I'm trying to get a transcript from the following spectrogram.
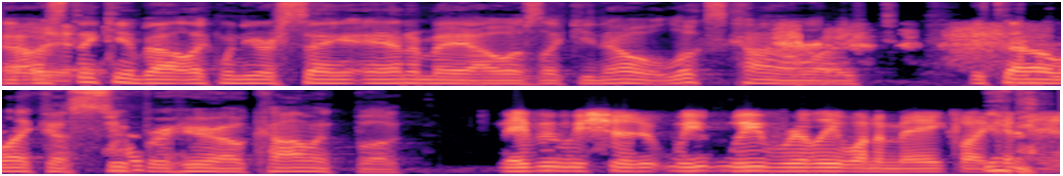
And I Oh, was yeah. thinking about like when you were saying anime, I was like, you know, it looks kind of like it's out of like a superhero comic book. Maybe we should. We, we really want to make like an, Yeah.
